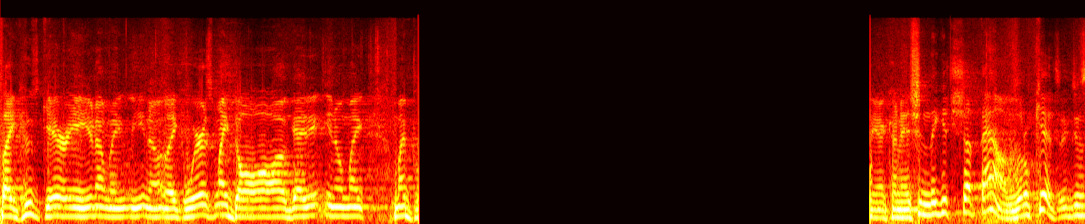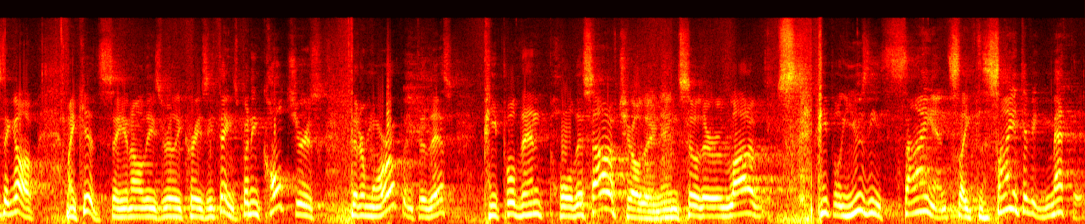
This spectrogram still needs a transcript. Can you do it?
Like, who's Gary? You're not my, you know, like, where's my dog? I, you know, my, my incarnation, they get shut down. Little kids, they just think, oh, my kid's saying all these really crazy things. But in cultures that are more open to this, people then pull this out of children. And so there are a lot of people using science, like the scientific method,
